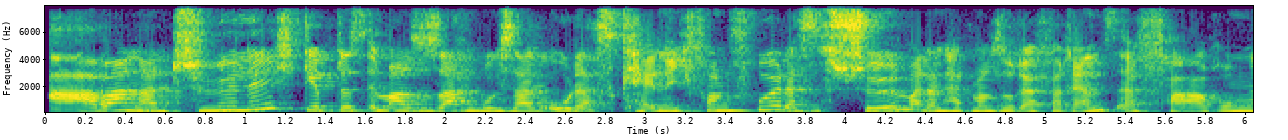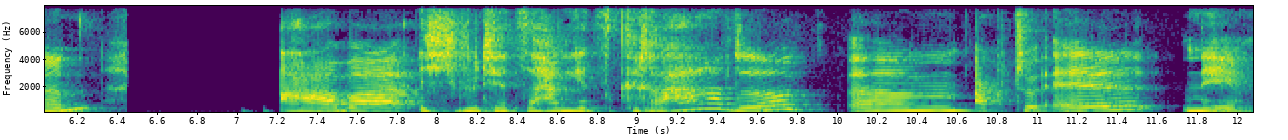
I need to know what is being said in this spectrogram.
Aber natürlich gibt es immer so Sachen, wo ich sage, oh, das kenne ich von früher, das ist schön, weil dann hat man so Referenzerfahrungen. Aber ich würde jetzt sagen, jetzt gerade ähm, aktuell, nee.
